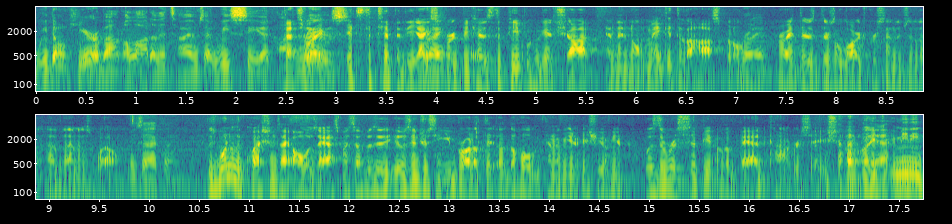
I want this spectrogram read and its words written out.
we don't hear about a lot of the times that we see it on That's the right. news. It's the tip of the Right. iceberg because the people who get shot and then don't make it to the hospital, Right. Right. There's there's a large percentage of, the, of them as well. exactly. Because one of the questions I always ask myself is it, it was interesting you brought up the, the whole kind of you know, issue of you know, was the recipient of a bad conversation like Yeah. meaning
